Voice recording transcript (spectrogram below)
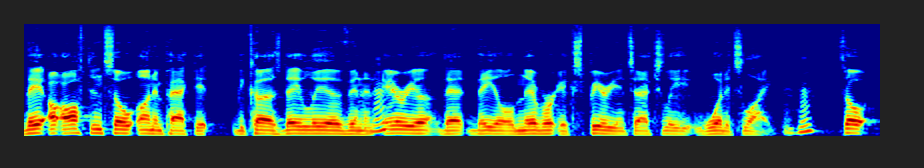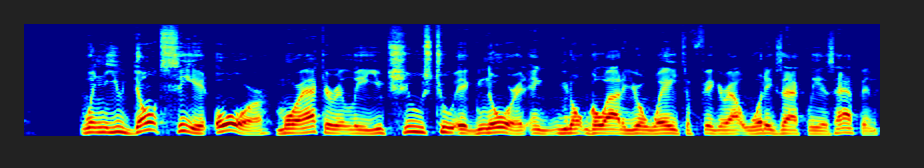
they are often so unimpacted because they live in Mm-hmm. an area that they'll never experience actually what it's like. Mm-hmm. So when you don't see it, or more accurately, you choose to ignore it and you don't go out of your way to figure out what exactly has happened,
